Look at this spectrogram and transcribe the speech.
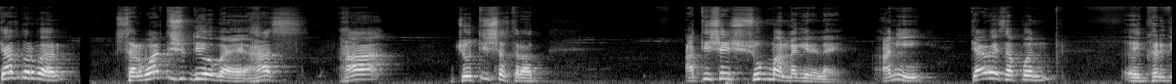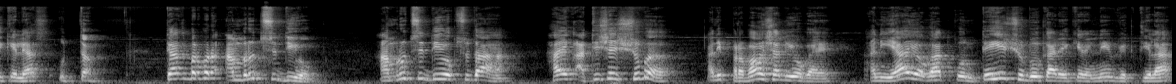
त्याचबरोबर सर्वार्थ शुद्धियोग आहे हा स- हा ज्योतिषशास्त्रात अतिशय शुभ मानला गेलेला आहे. आणि त्यावेळेस आपण खरेदी केल्यास उत्तम. त्याचबरोबर अमृतसिद्धी योग. अमृतसिद्धी योगसुद्धा हा एक अतिशय शुभ आणि प्रभावशाली योग आहे. आणि या योगात कोणतेही शुभ कार्य केल्याने व्यक्तीला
